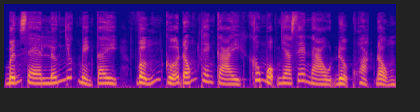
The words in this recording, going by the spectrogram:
bến xe lớn nhất miền Tây vẫn cửa đóng then cài, không một nhà xe nào được hoạt động.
